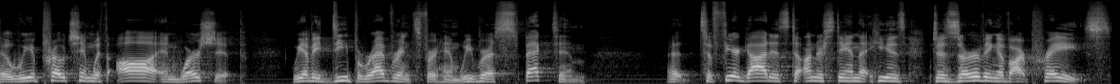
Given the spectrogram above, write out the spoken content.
Uh, we approach Him with awe and worship. We have a deep reverence for Him. We respect Him. Uh, to fear God is to understand that He is deserving of our praise.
